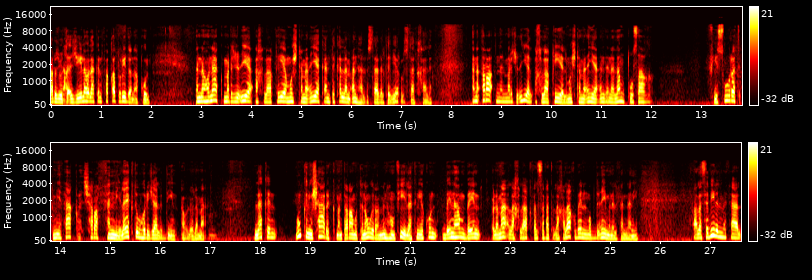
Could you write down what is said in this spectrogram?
أرجو نعم. تأجيله لكن فقط أريد أن أقول أن هناك مرجعية أخلاقية مجتمعية كان تكلم عنها الأستاذ الكبير الأستاذ خالد. أنا أرى أن المرجعية الأخلاقية المجتمعية عندنا لم تصغ في صورة ميثاق شرف فني لا يكتبه رجال الدين أو العلماء. لكن ممكن يشارك من تراه متنورا منهم فيه لكن يكون بينهم بين علماء الأخلاق فلسفة الأخلاق وبين المبدعين من الفنانين. على سبيل المثال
